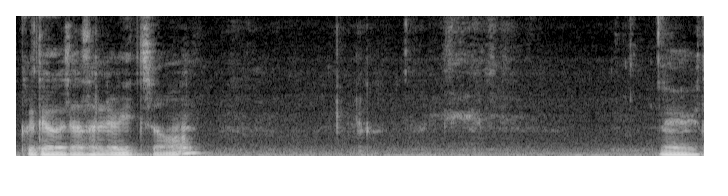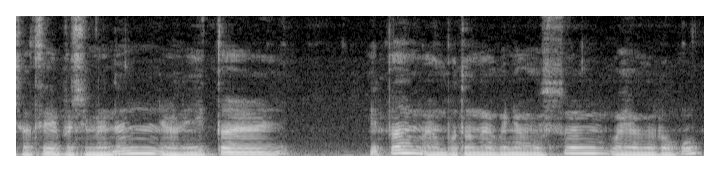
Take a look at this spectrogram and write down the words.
그대로 잘 살려 있죠. 네 자세히 보시면은 여기 이빨 이빨 모양보다는 그냥 술 모양으로고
